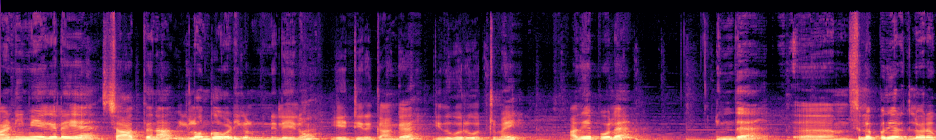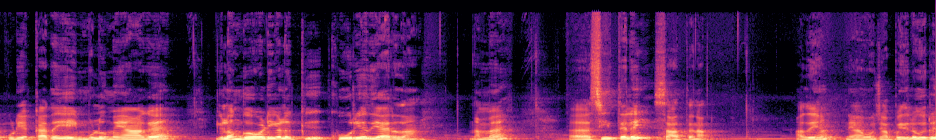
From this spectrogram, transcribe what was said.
மணிமேகலையை சாத்தனார் இளங்கோவடிகள் முன்னிலையிலும் ஏற்றியிருக்காங்க. இது ஒரு ஒற்றுமை. அதே போல் இந்த சிலப்பதிகாரத்தில் வரக்கூடிய கதையை முழுமையாக இளங்கோவடிகளுக்கு கூறியது யார் தான் நம்ம சீத்தலை சாத்தனார். அதையும் ஞாபகம் அப்போ இதில் ஒரு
